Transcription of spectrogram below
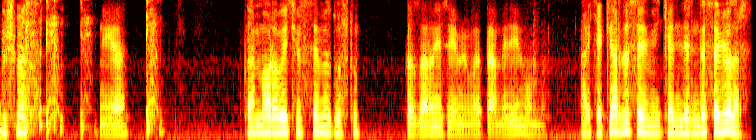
Düşmez. Niye? Pembe arabayı kimse sevmez dostum. Kızlar niye sevmiyor? Hep pembe değil mi onlar? Erkekler de sevmiyor. Kendilerini de seviyorlar.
